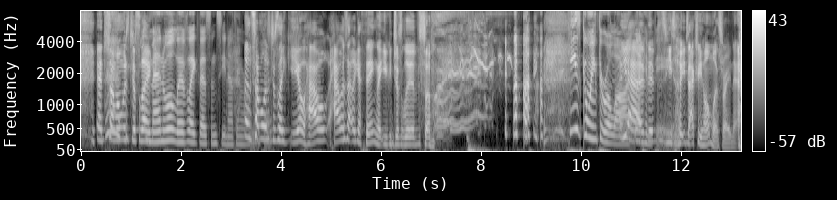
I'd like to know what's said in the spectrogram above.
and someone was just like. Men will live like this and see nothing wrong. And someone was it. just like, "Yo, how how is that like a thing that you could just live somewhere?" he's going through a lot. yeah, Let him be. he's he's actually homeless right now.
